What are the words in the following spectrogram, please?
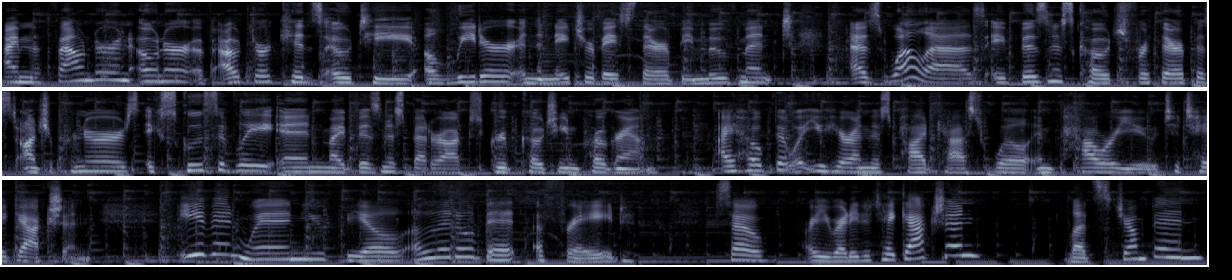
I'm the founder and owner of Outdoor Kids OT, a leader in the nature based therapy movement, as well as a business coach for therapist entrepreneurs exclusively in my Business Betterrocks group coaching program. I hope that what you hear on this podcast will empower you to take action, even when you feel a little bit afraid. So, are you ready to take action? Let's jump in.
